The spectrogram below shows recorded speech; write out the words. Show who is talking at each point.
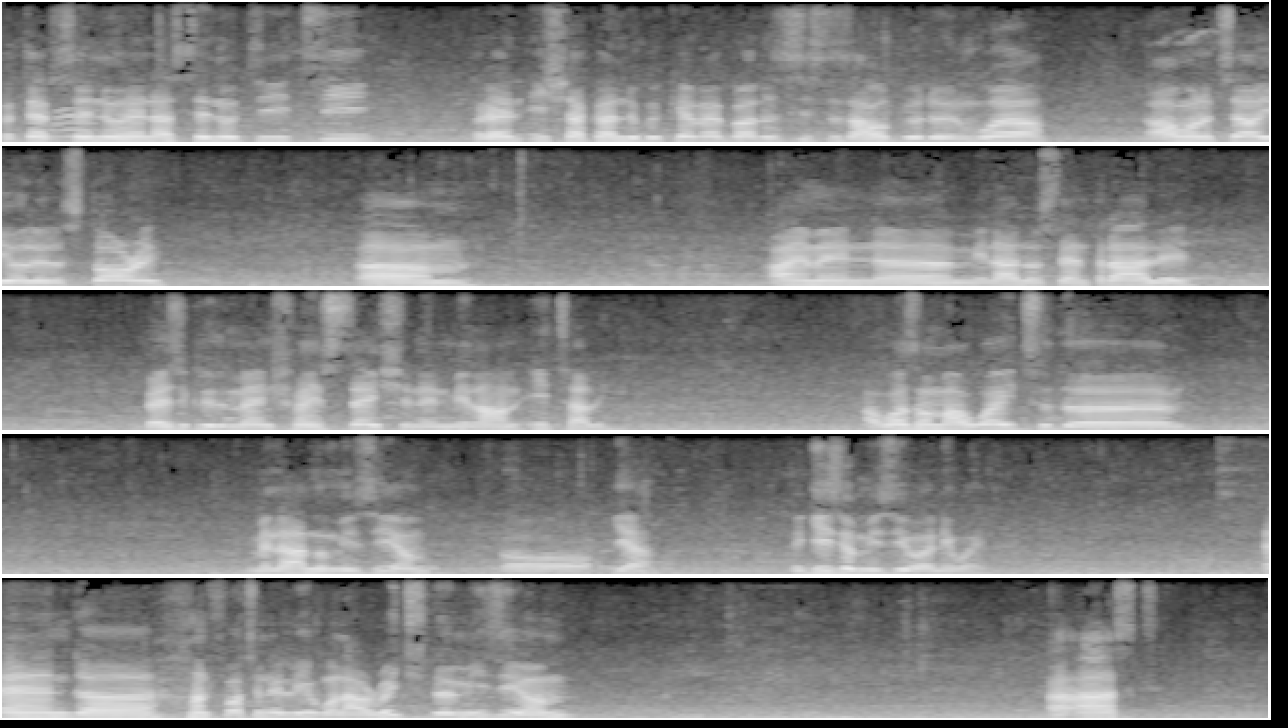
Speaker 1: C'est nous, c'est nous, Titi. Ren my brothers and sisters, I hope you're doing well. I want to tell you a little story. Um, I'm in uh, Milano Centrale, basically the main train station in Milan, Italy. I was on my way to the Milano Museum, or yeah, the Giza Museum anyway. And uh, unfortunately, when I reached the museum, I asked,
